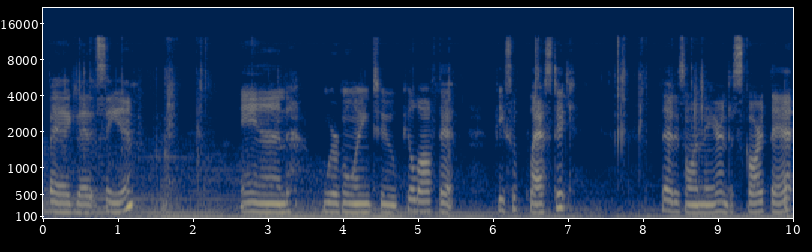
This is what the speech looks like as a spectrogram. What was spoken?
bag that it's in. And we're going to peel off that piece of plastic that is on there and discard that.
